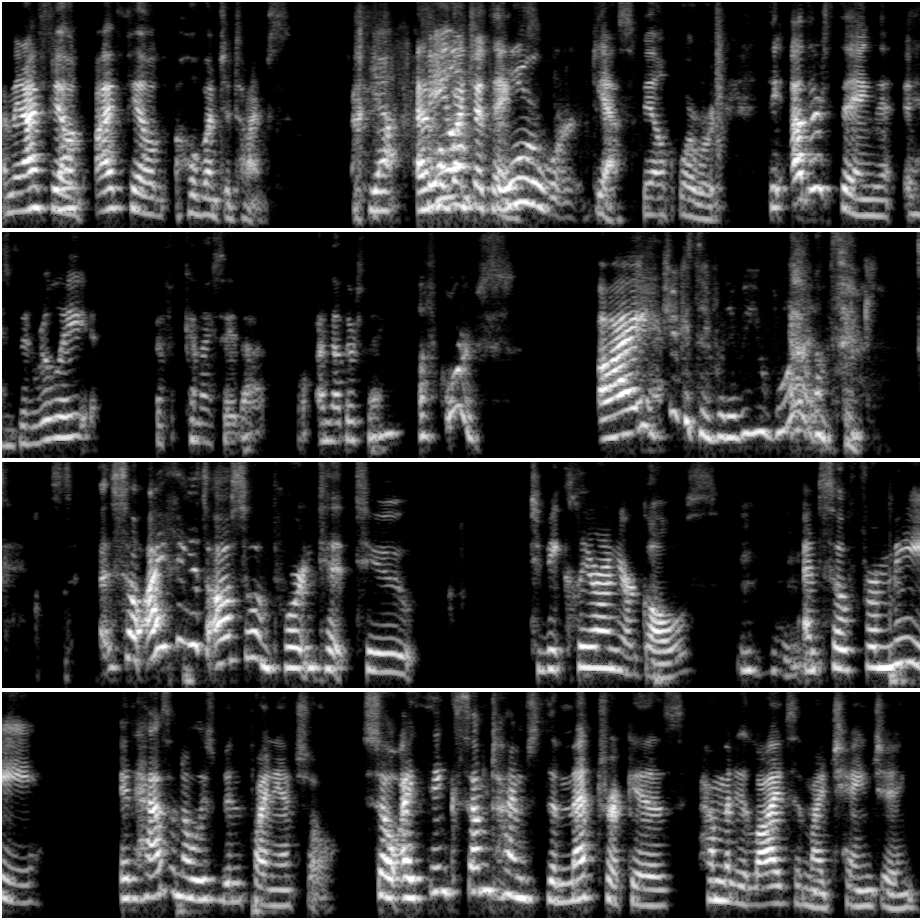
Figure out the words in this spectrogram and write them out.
i mean i failed i failed a whole bunch of times. Yeah a whole bunch of things. forward. Yes fail forward. The other thing that has been really can i say that? Another thing? Of course. I you can say whatever you want. so i think it's also important to to to be clear on your goals. Mhm. and so for me it hasn't always been financial so i think sometimes the metric is how many lives am i changing?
